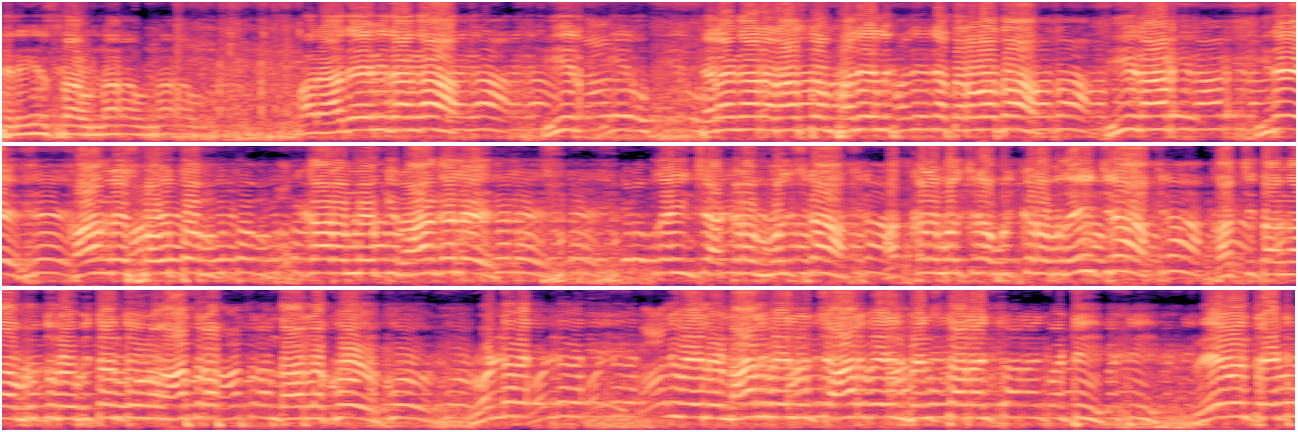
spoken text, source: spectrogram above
తెలియజేస్తా ఉన్నా. మరి అదేవిధంగా ఈ తెలంగాణ రాష్ట్రం పదేళ్ళు పదిన తర్వాత ఈనాడు ఇదే కాంగ్రెస్ ప్రభుత్వం అధికారంలోకి రాగలే ఉదయించి అక్కడ మలిచిన అక్కడ మలిచిన ఇక్కడ ఉదయించిన ఖచ్చితంగా వృద్ధులు వితంతువులు ఆసరా ఆసరాదారులకు రెండు నాలుగు వేలు నాలుగు వేల నుంచి ఆరు వేలు పెంచుతానని రేవంత్ రెడ్డి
